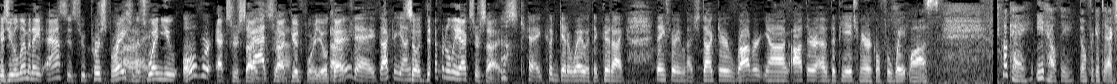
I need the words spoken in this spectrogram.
because you eliminate acids through perspiration. All It's when you over-exercise it's not good for you, okay? Okay, Dr. Young. So definitely exercise. Okay, couldn't get away with it, could I? Thanks very much. Dr. Robert Young, author of The pH Miracle for Weight Loss. Okay, eat healthy. Don't forget to exercise.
